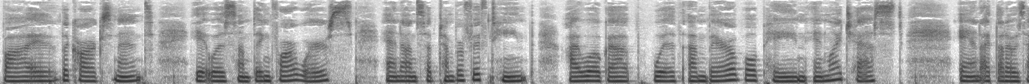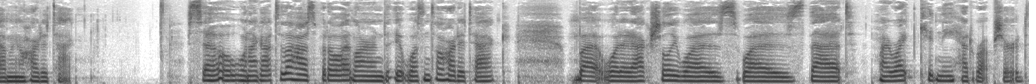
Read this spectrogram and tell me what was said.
by the car accident. It was something far worse. And on September 15th, I woke up with unbearable pain in my chest and I thought I was having a heart attack. So when I got to the hospital, I learned it wasn't a heart attack, but what it actually was was that my right kidney had ruptured.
